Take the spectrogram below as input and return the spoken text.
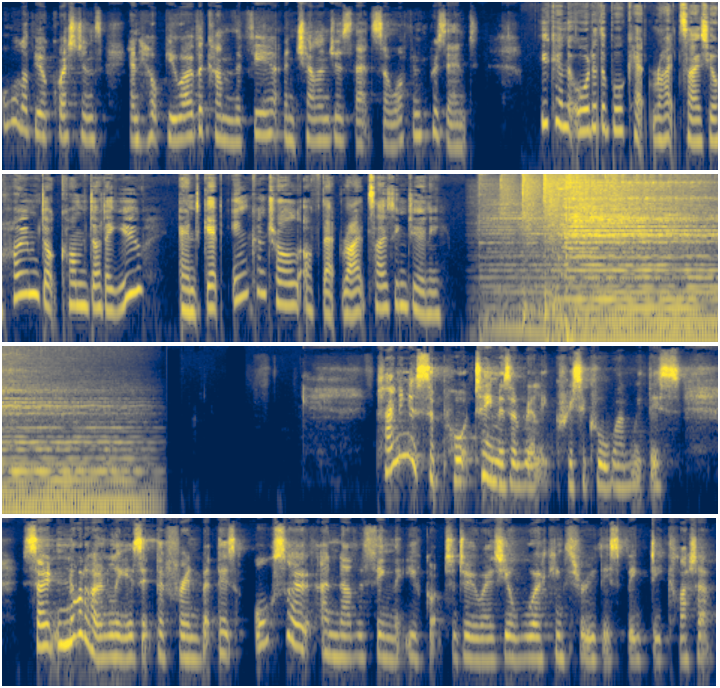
all of your questions and help you overcome the fear and challenges that so often present. You can order the book at rightsizeyourhome.com.au and get in control of that right sizing journey. Planning a support team is a really critical one with this. So, not only is it the friend, but there's also another thing that you've got to do as you're working through this big declutter.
